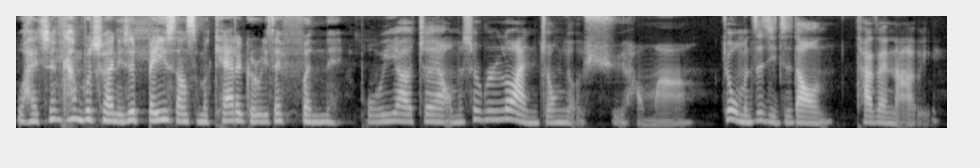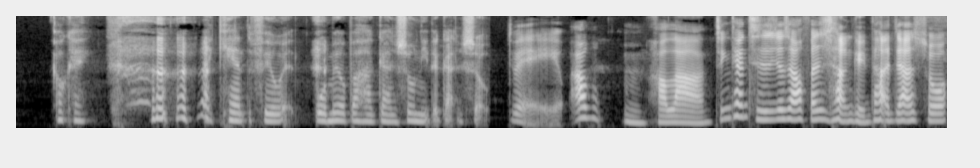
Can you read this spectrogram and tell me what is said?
我还真看不出来你是 based on 什么 category 在分呢？不要这样，我们是乱中有序好吗？就我们自己知道它在哪里。OK，I can't feel it，我没有办法感受你的感受。对啊，嗯，好啦，今天其实就是要分享给大家说，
